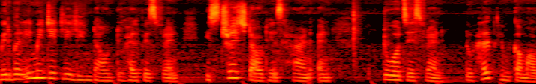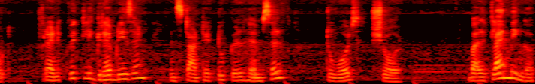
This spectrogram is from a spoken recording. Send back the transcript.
Birbal immediately leaned down to help his friend. He stretched out his hand and towards his friend to help him come out. Friend quickly grabbed his hand and started to pull himself towards shore. While climbing up,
